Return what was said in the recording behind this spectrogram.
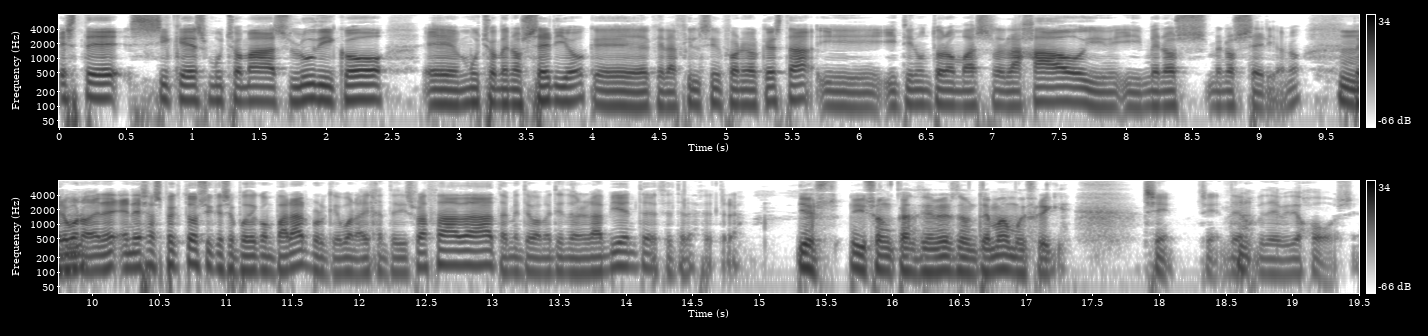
este sí que es mucho más lúdico, eh, mucho menos serio que, que la Phil Symphony Orchestra y, y tiene un tono más relajado y, y menos, menos serio, ¿no? Pero bueno, en, en ese aspecto sí que se puede comparar porque bueno, hay gente disfrazada, también te va metiendo en el ambiente, etcétera, etcétera. Y, es- y son canciones de un tema muy friki. Sí, sí, de, de videojuegos, sí.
